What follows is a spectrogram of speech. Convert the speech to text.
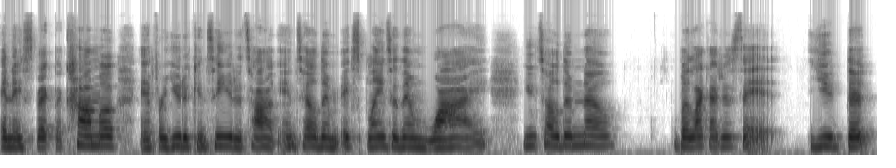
and they expect a comma and for you to continue to talk and tell them explain to them why you told them no. But like i just said you that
